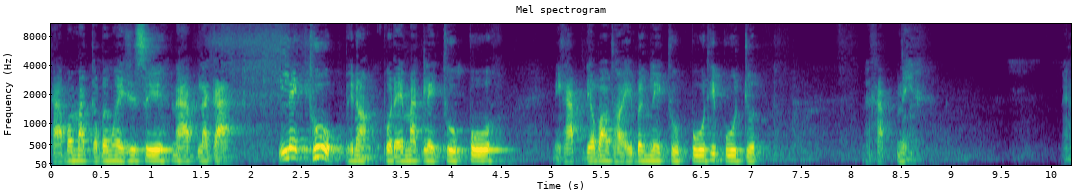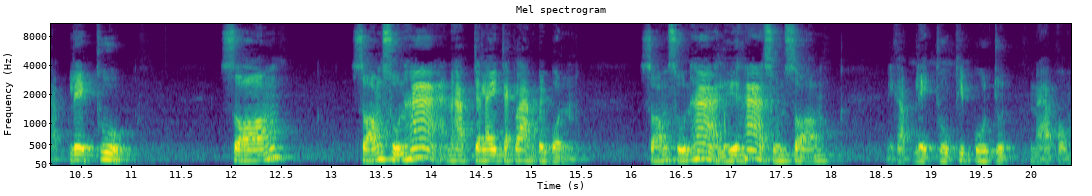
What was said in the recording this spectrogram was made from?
ถ้าบ่มักกะเบิ่งไว้ซื่อๆนะครับแล้วก็เลขทูบพี่น้องผู้ใดมักเลขทูบปูนี่ครับเดี๋ยวเบาถอยเบิ่งเลขทูบปูที่ปูจุดนะครับนี่นะครับเลขทูบสองสองศูนย์ห้านะครับจะไล่จากล่างไปบนสองศูนย์ห้าหรือห้าศูนย์สองนี่ครับเลขทูบที่ปูจุดนะครับผม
